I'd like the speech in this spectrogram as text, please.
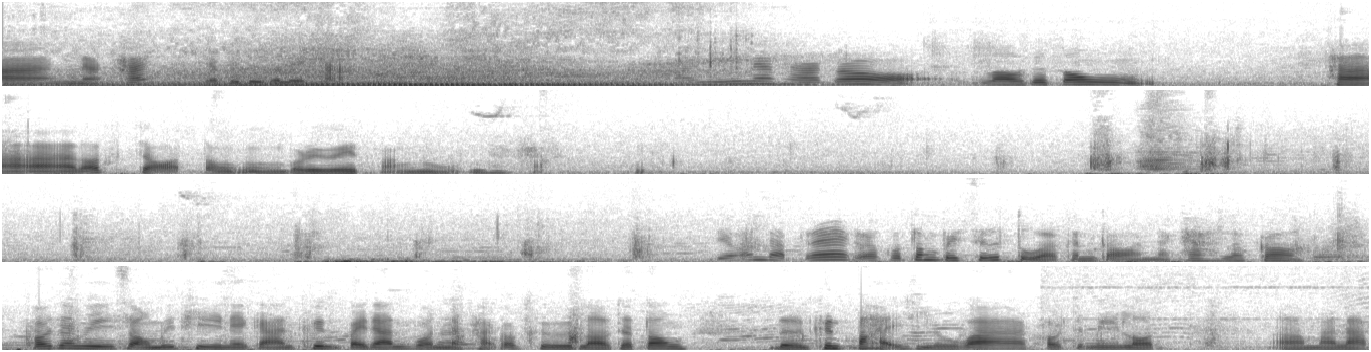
บ้างนะคะเดี๋ยวไปดูกันเลยค่ะทางนี้นะคะก็เราจะต้องพารถจอดตรงบริเวณฝั่งนู้นนะคะเดี๋ยวอันดับแรกเราก็ต้องไปซื้อตั๋วกันก่อนนะคะ แล้วก็ เขาจะมีสองวิธีในการขึ้นไปด้านบนนะคะ ก็คือเราจะต้องเดินขึ้นไปหรือว่าเขาจะมีรถมารับ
